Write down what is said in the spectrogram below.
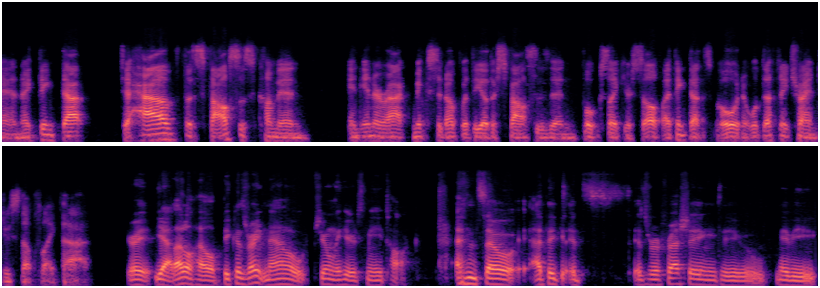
And I think that to have the spouses come in and interact, mix it up with the other spouses and folks like yourself, I think that's gold. And we'll definitely try and do stuff like that. Great. Yeah, that'll help because right now she only hears me talk. And so I think it's it's refreshing to maybe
